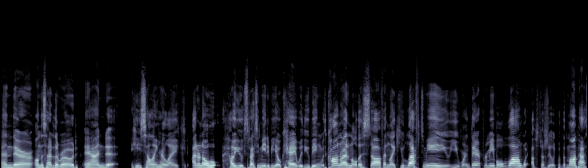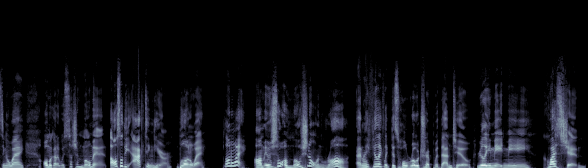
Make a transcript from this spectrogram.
and they're on the side of the road and he's telling her like i don't know how you expected me to be okay with you being with conrad and all this stuff and like you left me you, you weren't there for me blah blah blah especially like with the mom passing away. Oh my god it was such a moment. Also the acting here blown away blown away. Um it was so emotional and raw. And i feel like like this whole road trip with them too really made me question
